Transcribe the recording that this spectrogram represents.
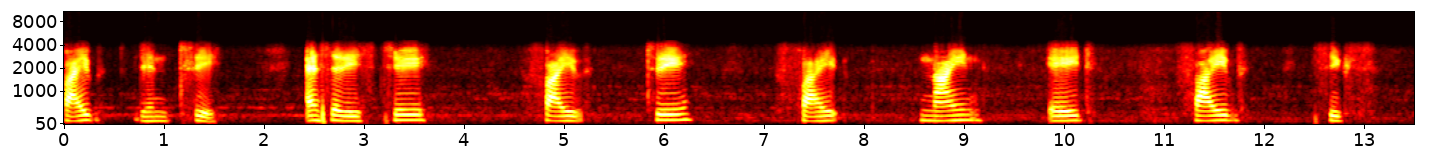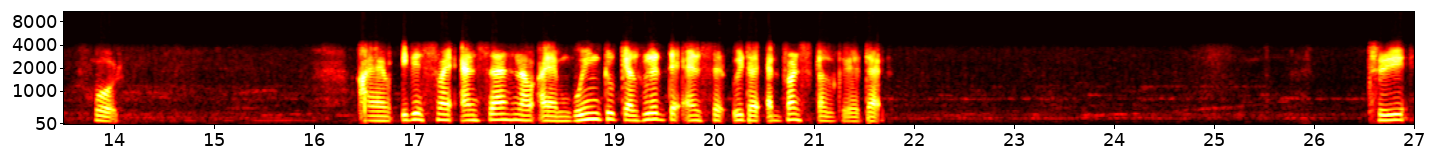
5 then 3 answer is 3 5 3 5 9 8 5 6 4 I am it is my answer. Now I am going to calculate the answer with an advanced calculator three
